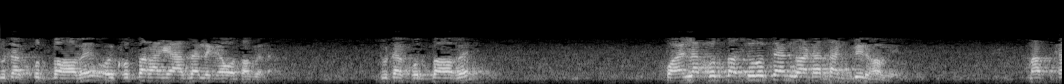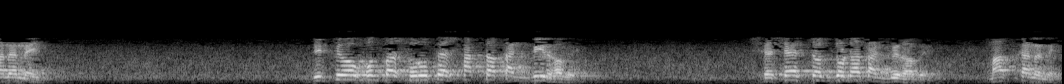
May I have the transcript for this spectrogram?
দুটা খুদ্া হবে, ওই খুদ্বার আগে আজান লেখামত হবে না। দুটা খুদ্া হবে। পয়লা খুদ্া শুরুতে নয়টা তাকবির হবে। মাঝখানে নেই। দ্বিতীয় খুদ্া শুরুতে সাতটা তাকবির হবে। শেষে চোদ্দটা তাকবির হবে। মাঝখানে নেই।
